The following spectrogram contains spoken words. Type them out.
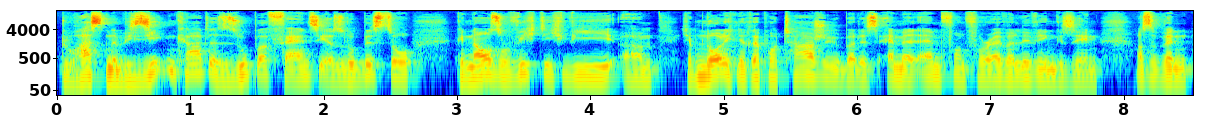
Du hast eine Visitenkarte, super fancy, also du bist so genauso wichtig wie, ähm, ich habe neulich eine Reportage über das MLM von Forever Living gesehen. Also wenn,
